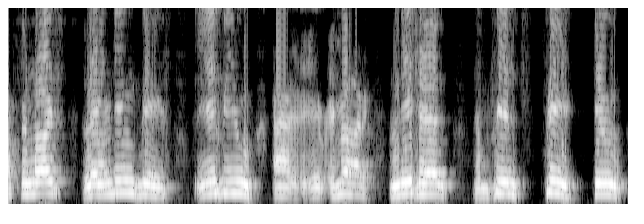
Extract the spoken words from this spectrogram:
optimise landing page if you are abroad, listen, feel free to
